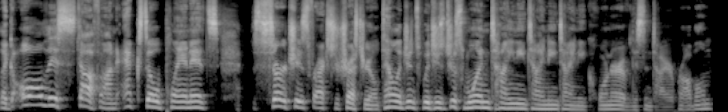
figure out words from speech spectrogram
like all this stuff on exoplanets searches for extraterrestrial intelligence, which is just one tiny, tiny, tiny corner of this entire problem.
